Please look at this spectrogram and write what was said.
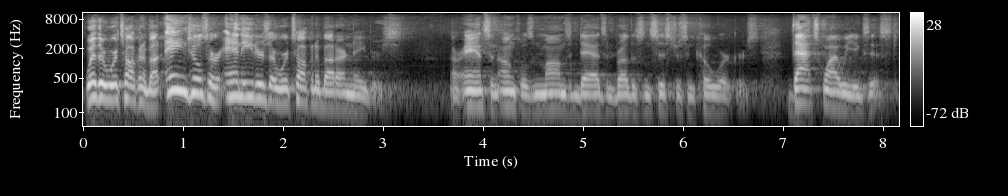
whether we're talking about angels or anteaters or we're talking about our neighbors, our aunts and uncles and moms and dads and brothers and sisters and coworkers. That's why we exist.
